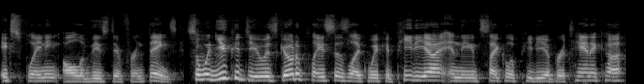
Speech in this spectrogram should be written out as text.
explaining all of these different things. So what you could do is go to places like Wikipedia and the Encyclopedia Britannica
